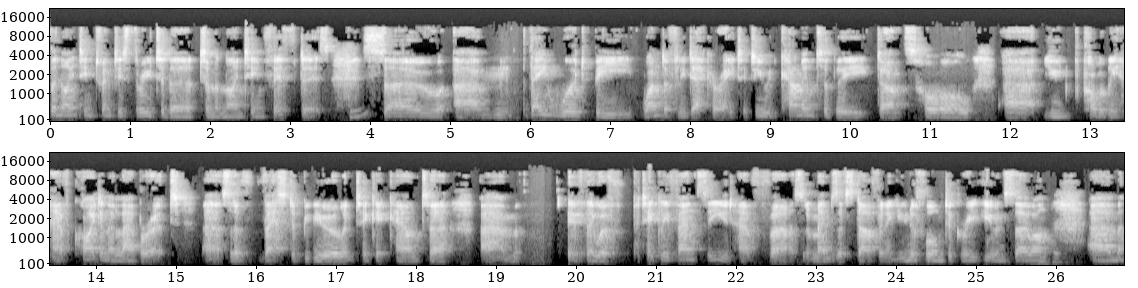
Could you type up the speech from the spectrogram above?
the 1920s through to the to the 1950s. Mm-hmm. So um, they would be wonderfully decorated. You would come into the dance hall. Uh, you'd probably have quite an elaborate uh, sort of vestibule and ticket counter. Um, if they were particularly fancy, you'd have uh, sort of members of staff in a uniform to greet you and so on. Mm-hmm. Um,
